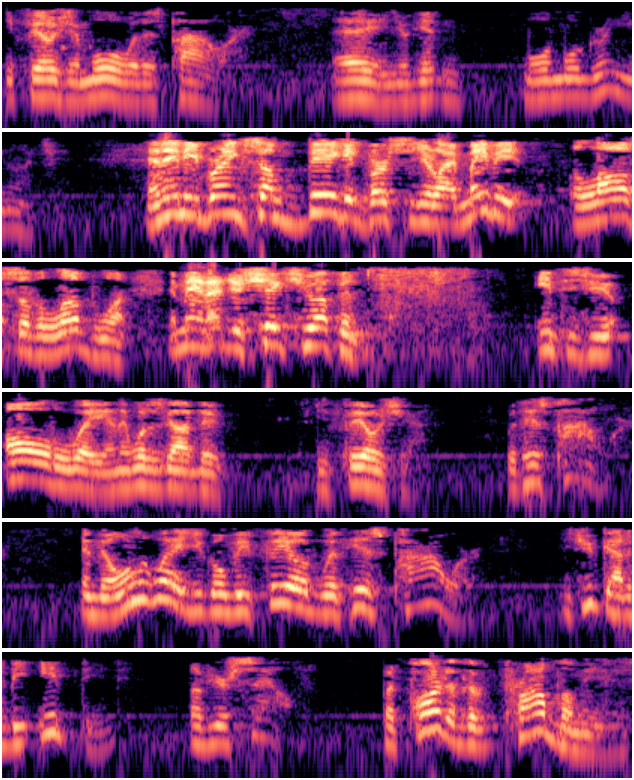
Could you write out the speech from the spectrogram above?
He fills you more with His power. Hey, and you're getting more and more green, aren't you? And then He brings some big adversity in your life. Maybe a loss of a loved one. And man, that just shakes you up and empties you all the way. And then what does God do? He fills you with His power. And the only way you're going to be filled with His power is you've got to be emptied of yourself. But part of the problem is,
